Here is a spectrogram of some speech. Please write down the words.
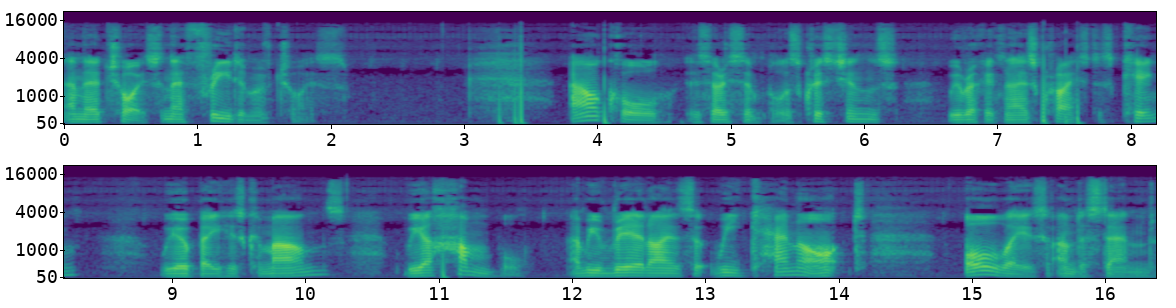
and their choice and their freedom of choice. Our call is very simple. As Christians, we recognize Christ as King, we obey his commands, we are humble, and we realize that we cannot always understand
